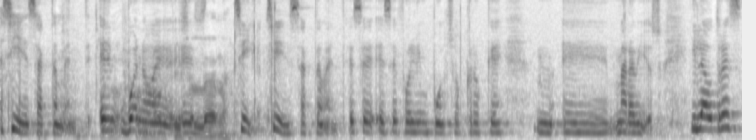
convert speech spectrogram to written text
Sí, exactamente. Eh, bueno, eh, es- sí, sí, exactamente. Ese, ese fue el impulso, creo que mm, eh, maravilloso. Y la otra es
